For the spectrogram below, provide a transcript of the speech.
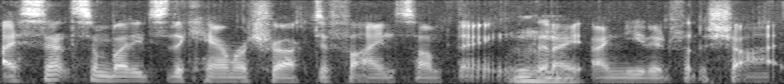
I sent somebody to the camera truck to find something that I, I needed for the shot.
